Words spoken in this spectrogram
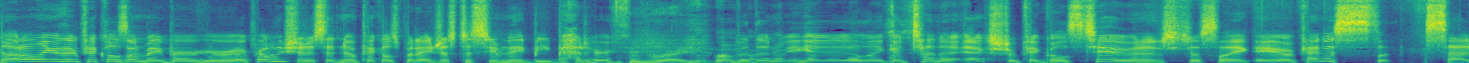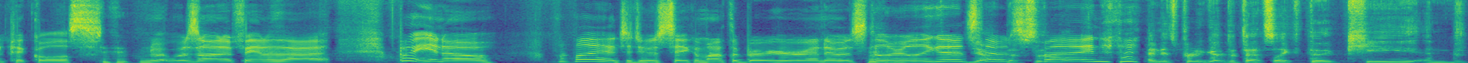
not only are there pickles on my burger, I probably should have said no pickles, but I just assumed they'd be better. Right. but then we get like a ton of extra pickles too, and it's just like, you know, kind of s- sad pickles. was not a fan of that. But you know, all I had to do was take them off the burger, and it was still really good, so it's fine. and it's pretty good that that's like the key and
